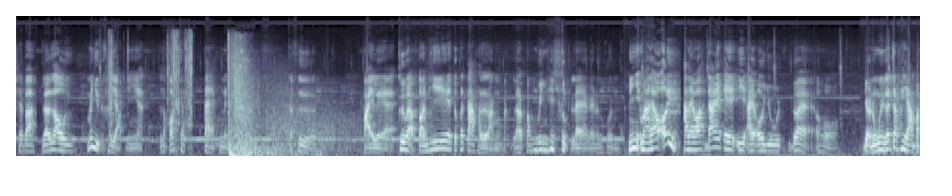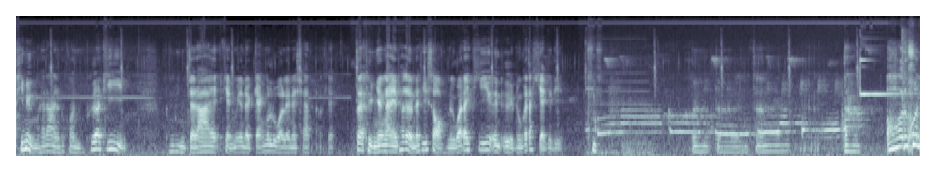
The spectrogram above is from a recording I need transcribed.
ใช่ป่ะ แล้วเราไม่หยุดขยับอย่างเงี้ยเราก็จะแตกหนึ่งก็คือไปเลยอะคือแบบตอนที่ตุ๊กตาหันหลังเราต้องวิ่งให้สุดแรงเลยทุกคน นี่มาแล้ว เอ้ย อะไรวะ ได้ A E I O U ด้วย โอ้โห เดี๋ยวน้องวินก็จะพยายามเอาที่หนึ่งมาให้ได้นะทุกคน เพื่อที่น้องวินจะได้เขียนวินเดอร์แก๊งก็รัวเลยในแชท โอเค แต่ถึงยังไงถ้าเกิดได้ที่สองหรือว่าได้ที่อื่นๆมันก็จะเขียนอยู่ดี อ๋อทุกคน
